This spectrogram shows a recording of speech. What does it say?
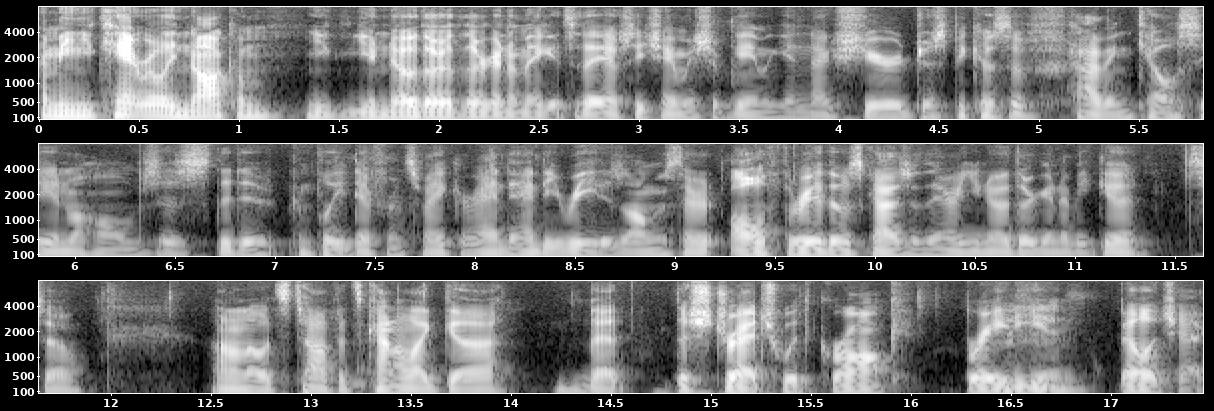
I mean you can't really knock them. You you know they're they're gonna make it to the AFC Championship game again next year just because of having Kelce and Mahomes is the di- complete difference maker and Andy Reid. As long as they're all three of those guys are there, you know they're gonna be good. So I don't know. It's tough. It's kind of like uh, that the stretch with Gronk, Brady, Mhm. and Belichick.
